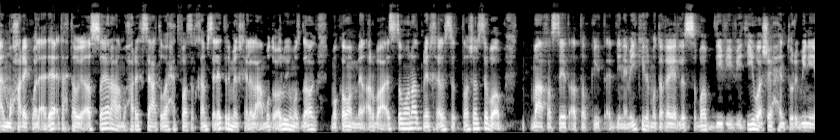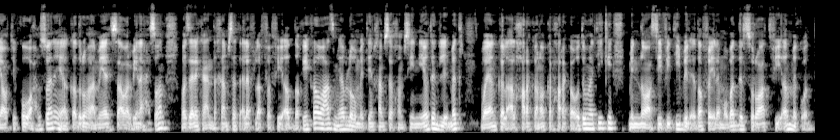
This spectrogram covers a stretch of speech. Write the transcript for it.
المحرك والأداء تحتوي السيارة على محرك سعة 1.5 لتر من خلال عمود علوي مزدوج مكون من أربع اسطوانات من خلال 16 صباب مع خاصية التوقيت الديناميكي للمتغير للصباب دي في في تي وشاحن توربيني يعطي قوة حصانية قدرها 149 حصان وذلك عند 5000 لفة في الدقيقة وعزم يبلغ 255 نيوتن للمتر وينقل الحركة ناقل حركة أوتوماتيكي من نوع CVT بالإضافة إلى مبدل سرعات في المقود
